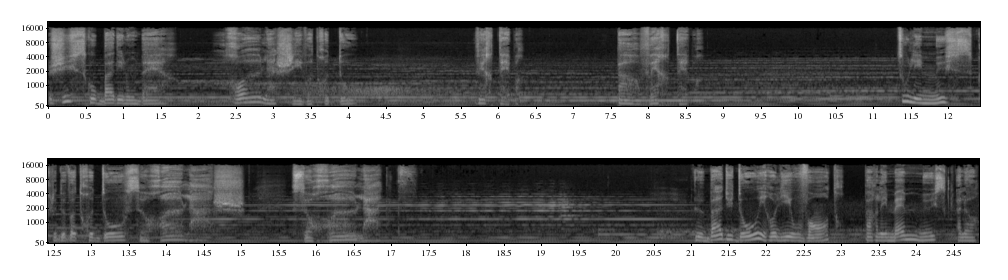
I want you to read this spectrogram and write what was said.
jusqu'au bas des lombaires. Relâchez votre dos, vertèbre par vertèbre. Tous les muscles de votre dos se relâchent, se relaxent. Le bas du dos est relié au ventre par les mêmes muscles, alors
